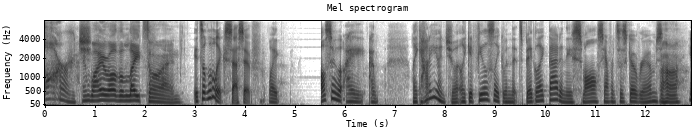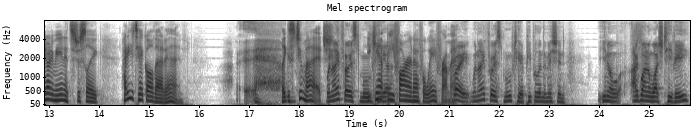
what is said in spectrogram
large? And why are all the lights on? It's a little excessive. Like, also, I I like how do you enjoy? Like, it feels like when it's big like that in these small San Francisco rooms. Uh huh. You know what I mean? It's just like, how do you take all that in? Like, it's too much. When I first moved you can't here, be far enough away from it. Right. When I first moved here, people in the mission, you know, I'd want to watch TV,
